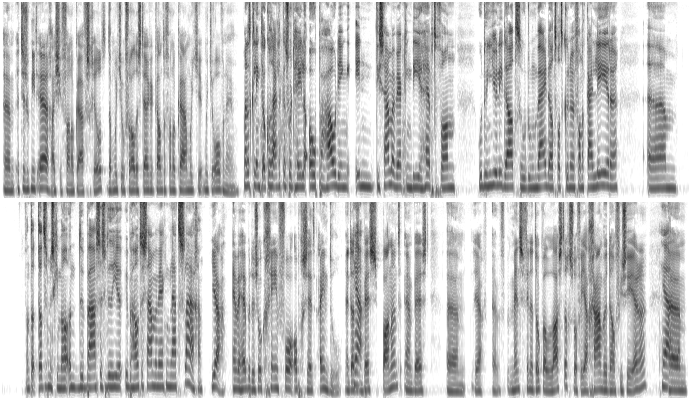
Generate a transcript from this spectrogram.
um, het is ook niet erg als je van elkaar verschilt. Dan moet je ook vooral de sterke kanten van elkaar moet je, moet je overnemen. Maar dat klinkt ook als eigenlijk een soort hele open houding in die samenwerking die je hebt. Van hoe doen jullie dat? Hoe doen wij dat? Wat kunnen we van elkaar leren? Um, want dat, dat is misschien wel een, de basis, wil je überhaupt de samenwerking laten slagen? Ja, en we hebben dus ook geen vooropgezet einddoel. En dat ja. is best spannend en best... Um, ja, uh, mensen vinden het ook wel lastig. Zo van, ja, gaan we dan fuseren? Ja. Um,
